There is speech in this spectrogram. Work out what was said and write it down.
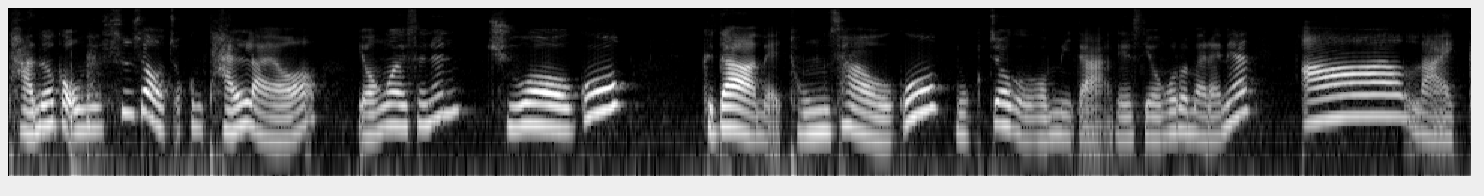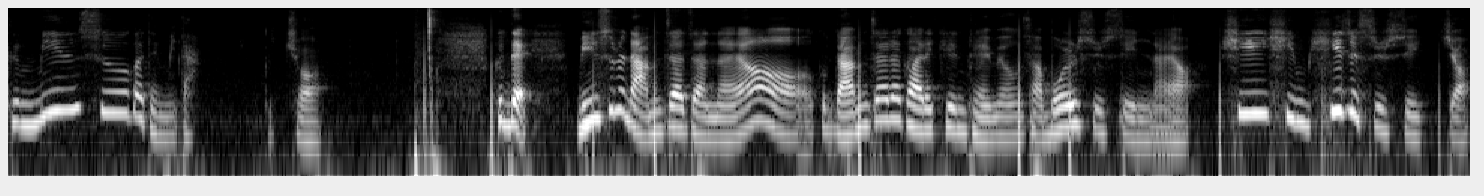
단어가 오는 순서가 조금 달라요. 영어에서는 주어고 그 다음에 동사어고 목적어가 옵니다. 그래서 영어로 말하면 I like 민수가 됩니다. 그쵸? 근데 민수는 남자잖아요. 그럼 남자를 가리키는 대명사 뭘 쓸 수 있나요? he, him, his 쓸 수 있죠.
